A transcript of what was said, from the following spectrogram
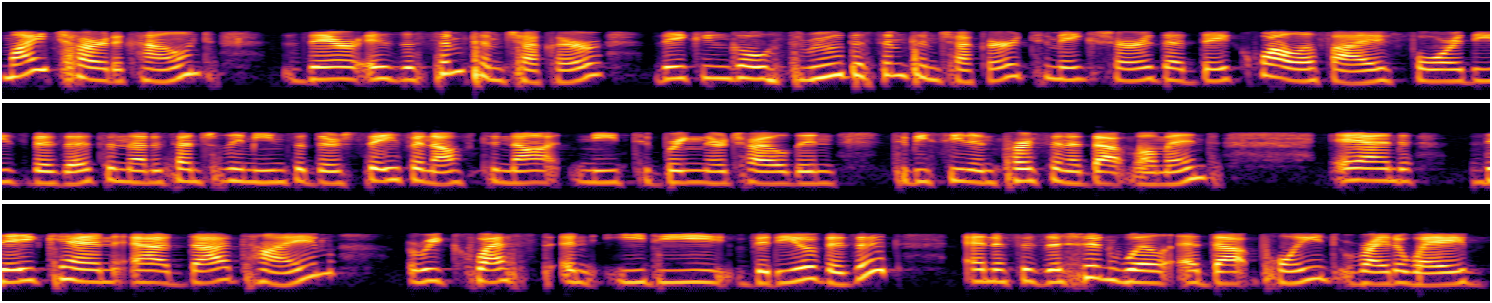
MyChart account, there is a symptom checker. They can go through the symptom checker to make sure that they qualify for these visits, and that essentially means that they're safe enough to not need to bring their child in to be seen in person at that moment. And they can, at that time, request an ED video visit, and a physician will, at that point, right away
